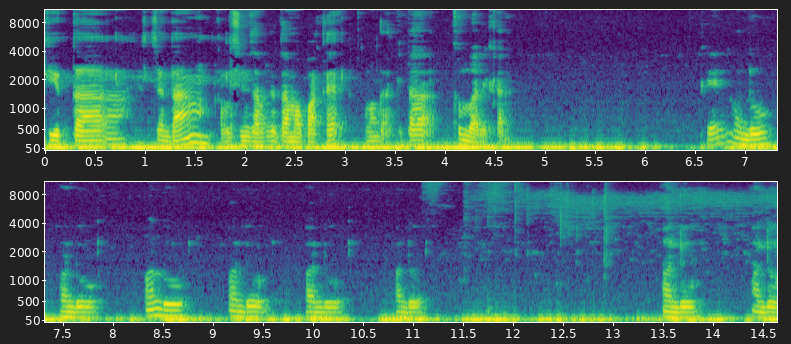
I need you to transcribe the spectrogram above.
kita centang. Kalau misal kita mau pakai kalau enggak kita kembalikan. Oke undo undo undo undo undo undo undo undo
